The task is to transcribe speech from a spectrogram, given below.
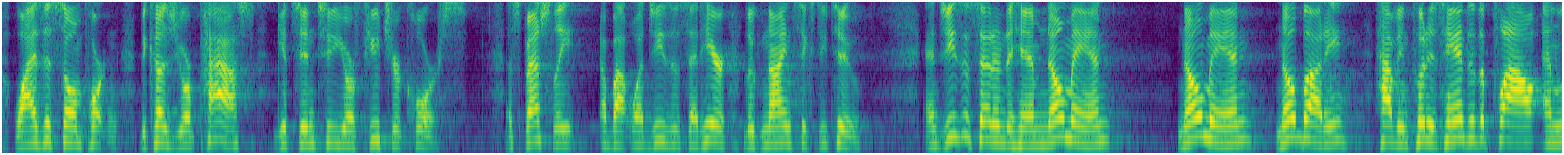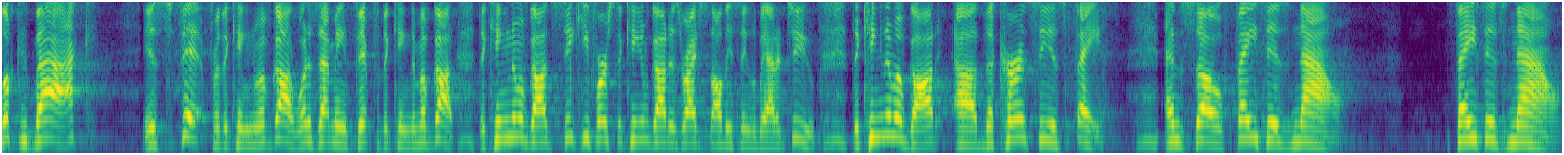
Why is this so important? Because your past gets into your future course, especially about what Jesus said here, Luke 9 62. And Jesus said unto him, No man, no man, nobody, having put his hand to the plow and look back, is fit for the kingdom of God. What does that mean, fit for the kingdom of God? The kingdom of God, seek ye first the kingdom of God is righteous, all these things will be added to you. The kingdom of God, uh, the currency is faith. And so faith is now. Faith is now.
